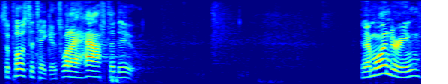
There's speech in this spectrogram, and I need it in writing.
supposed to take it. It's what I have to do. And I'm wondering,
